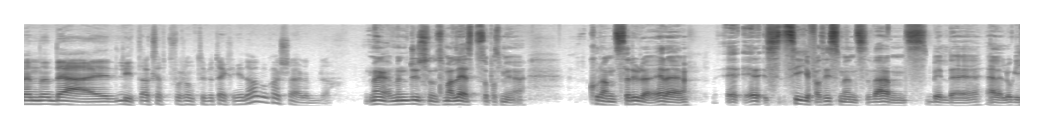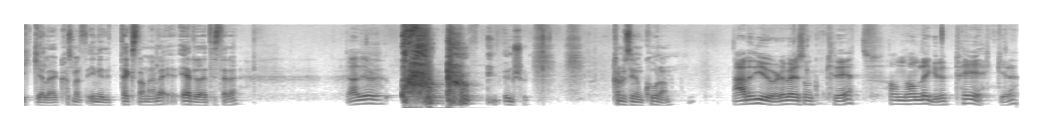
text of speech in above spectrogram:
Men det er lite aksept for sånn type tenkning i dag, og kanskje er det bra. Men, men du som, som har lest såpass mye, hvordan ser du det? Er det Siger fascismens verdensbilde eller logikk eller hva som helst inn i de tekstene, eller er det det til stede? Ja, det gjør det. Unnskyld. Kan du si noe om hvordan? Nei, men de gjør det veldig sånn konkret. Han, han legger ut pekere.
